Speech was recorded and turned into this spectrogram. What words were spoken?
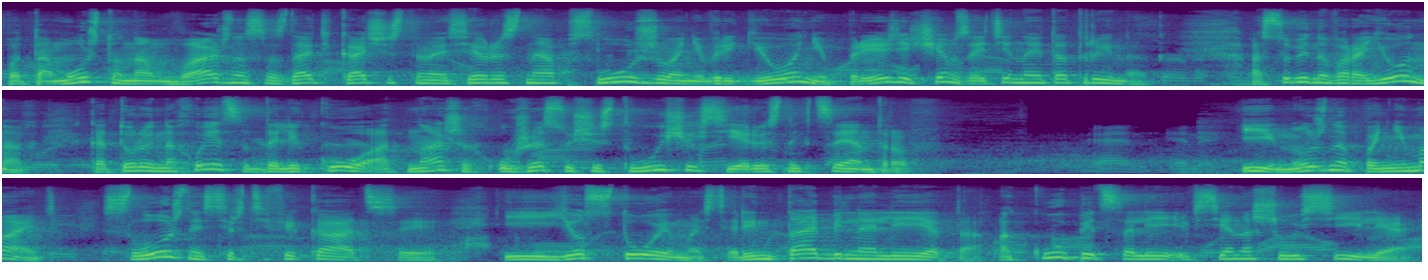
Потому что нам важно создать качественное сервисное обслуживание в регионе, прежде чем зайти на этот рынок. Особенно в районах, которые находятся далеко от наших уже существующих сервисных центров. И нужно понимать, сложность сертификации и ее стоимость, рентабельно ли это, окупится ли все наши усилия.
